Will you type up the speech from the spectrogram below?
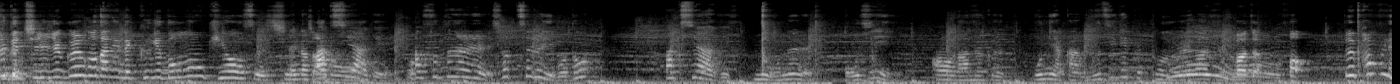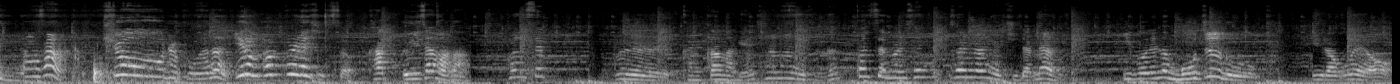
이렇게 질질 끌고 다니는데 그게 너무 귀여웠어요, 진짜. 약간 박시하게 딱 후드를 셔츠를 입어도 박시하게 근데 오늘 옷이 어 나는 그 오늘 약간 무지개 패턴으로 해가지고 음, 맞아. 어, 저기 팜플렛 있네. 항상 쇼를 보면은 이런 팜플렛이 있어요. 각 의자마다 컨셉을 간단하게 설명해주는 컨셉을 생- 설명해 주자면 이번에는 모즈룩이라고 해요.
